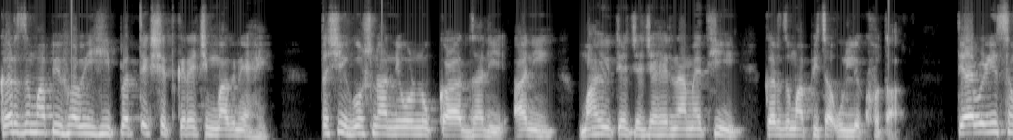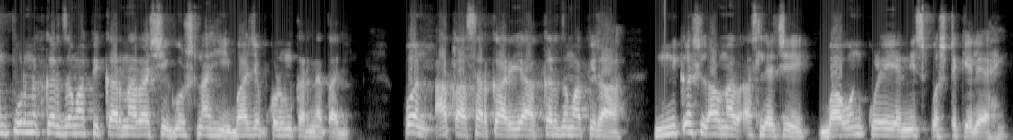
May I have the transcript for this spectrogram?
कर्जमाफी व्हावी ही प्रत्येक शेतकऱ्याची मागणी आहे. तशी घोषणा निवडणूक काळात झाली आणि महायुतीच्या जाहीरनाम्यात ही कर्जमाफीचा उल्लेख होता. त्यावेळी संपूर्ण कर्जमाफी करणार अशी घोषणाही भाजपकडून करण्यात आली. पण आता सरकार या कर्जमाफीला निकष लावणार असल्याचे बावनकुळे यांनी स्पष्ट केले आहे.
